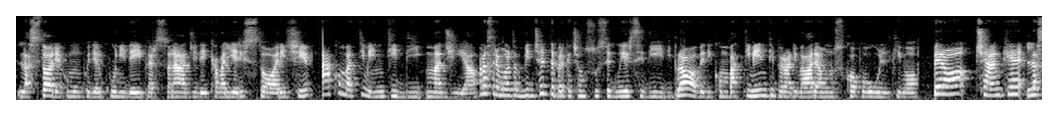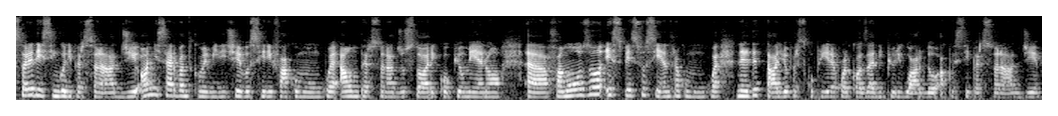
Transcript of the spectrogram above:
la storia comunque di alcuni dei personaggi, dei cavalieri storici, a combattimenti di magia. Una storia molto avvincente perché c'è un susseguirsi di, di prove, di combattimenti per arrivare a uno scopo ultimo però c'è anche la storia dei singoli personaggi ogni servant come vi dicevo si rifà comunque a un personaggio storico più o meno eh, famoso e spesso si entra comunque nel dettaglio per scoprire qualcosa di più riguardo a questi personaggi.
